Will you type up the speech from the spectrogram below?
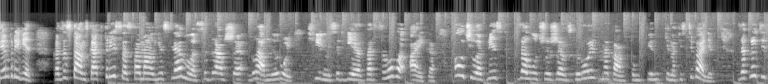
Всем привет! Казахстанская актриса Самал Еслямова, сыгравшая главную роль в фильме Сергея Дворцового «Айка», получила приз за лучшую женскую роль на Каннском кинофестивале. Закрытие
